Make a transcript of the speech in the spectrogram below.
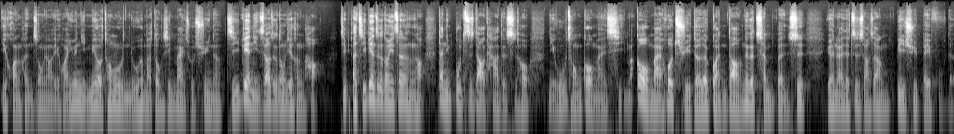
一环很重要的一环，因为你没有通路，你如何把东西卖出去呢？即便你知道这个东西很好，即啊，即便这个东西真的很好，但你不知道它的时候，你无从购买起嘛。购买或取得的管道，那个成本是原来的制造商必须背负的。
